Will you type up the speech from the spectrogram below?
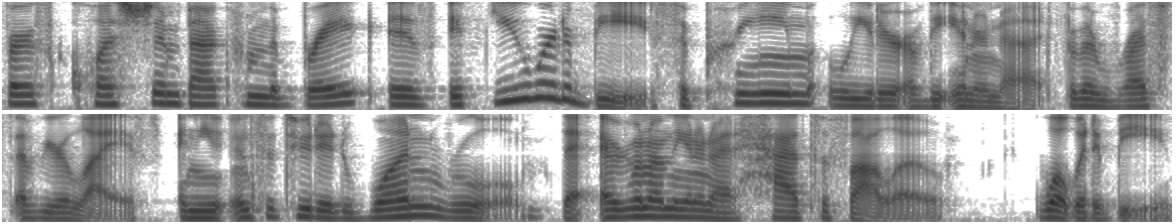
first question back from the break is if you were to be supreme leader of the internet for the rest of your life and you instituted one rule that everyone on the internet had to follow, what would it be?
